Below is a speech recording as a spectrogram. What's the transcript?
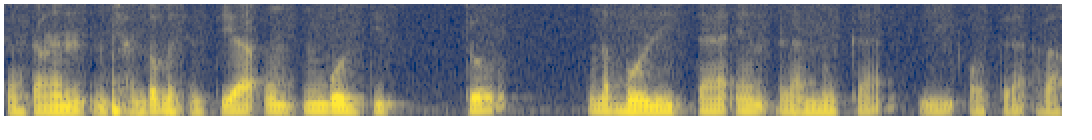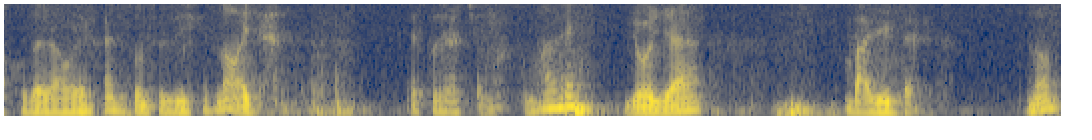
me estaban hinchando, me sentía un, un bultito, una bolita en la nuca y otra abajo de la oreja. Entonces dije, no, ya, esto ya chingó a su madre, yo ya valí verga, ¿no?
